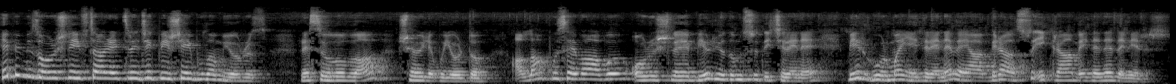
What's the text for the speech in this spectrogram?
hepimiz oruçla iftar ettirecek bir şey bulamıyoruz. Resulullah şöyle buyurdu. Allah bu sevabı oruçlu bir yudum süt içirene, bir hurma yedirene veya biraz su ikram edene de verir.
